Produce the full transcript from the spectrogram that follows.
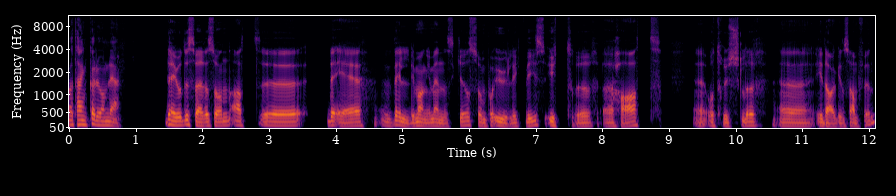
Hva tenker du om det? Det er jo dessverre sånn at uh, det er veldig mange mennesker som på ulikt vis ytrer uh, hat uh, og trusler i dagens samfunn.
